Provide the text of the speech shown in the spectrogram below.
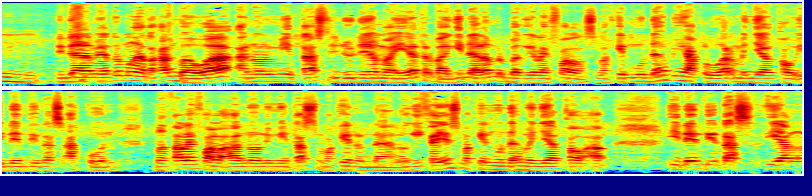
Hmm. Di dalamnya tuh mengatakan bahwa anonimitas di dunia maya terbagi dalam berbagai level. Semakin mudah pihak luar menjangkau identitas akun, maka level anonimitas semakin rendah. Logikanya semakin mudah menjangkau identitas yang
